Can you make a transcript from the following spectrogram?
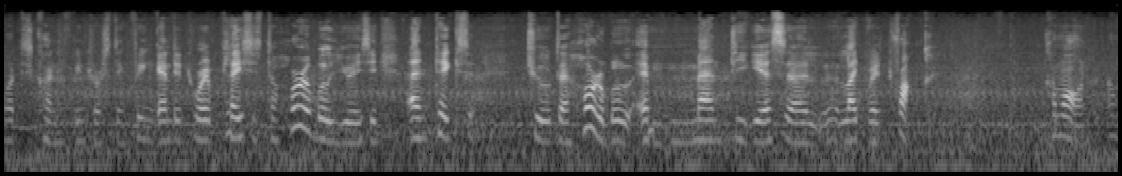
What is kind of interesting thing, and it replaces the horrible UAZ and takes to the horrible MAN TGS uh, lightweight truck. Come on. Um,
